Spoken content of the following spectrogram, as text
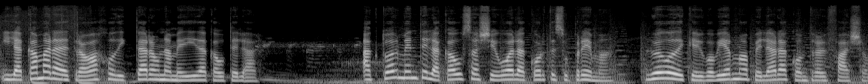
y la Cámara de Trabajo dictara una medida cautelar. Actualmente la causa llegó a la Corte Suprema, luego de que el gobierno apelara contra el fallo.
